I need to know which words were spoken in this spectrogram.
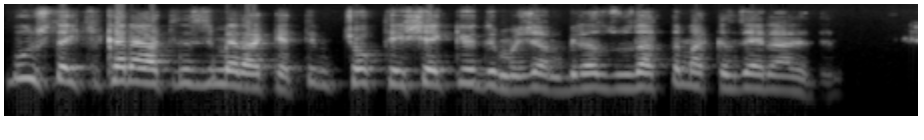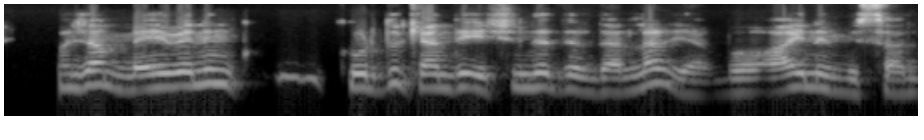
Bu ustaki kanaatinizi merak ettim. Çok teşekkür ederim hocam. Biraz uzattım hakkınızı helal edin. Hocam meyvenin kurdu kendi içindedir derler ya. Bu aynı misal.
